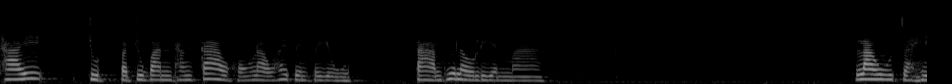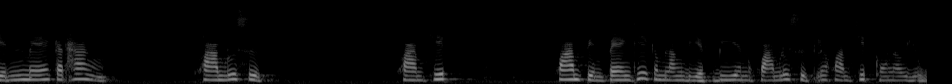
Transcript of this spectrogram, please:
ใช้จุดปัจจุบันทั้ง 9 ของเราให้เป็นประโยชน์ ตามที่เราเรียนมา เราจะเห็นแม้กระทั่ง ความรู้สึก ความคิด ความเปลี่ยนแปลงที่กำลังเบียดเบียนความรู้สึกและความคิดของเราอยู่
